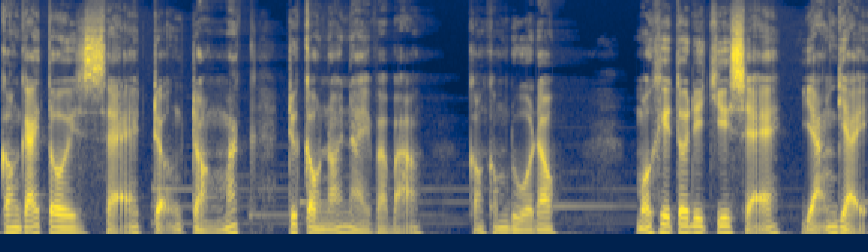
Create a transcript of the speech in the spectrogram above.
Con gái tôi sẽ trợn tròn mắt trước câu nói này và bảo con không đùa đâu. Mỗi khi tôi đi chia sẻ, giảng dạy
